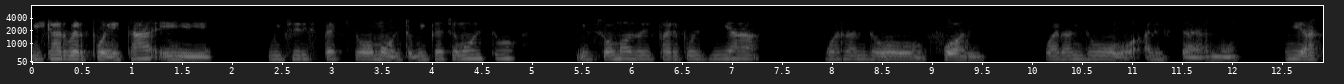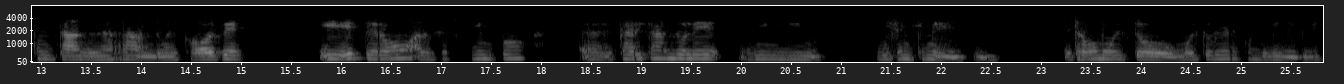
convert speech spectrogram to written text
il Carver poeta e mi ci rispecchio molto, mi piace molto il suo modo di fare poesia guardando fuori, guardando all'esterno, quindi raccontando, narrando le cose e però allo stesso tempo eh, caricandole di di sentimenti. Le trovo molto, molto vere e condivisibili.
